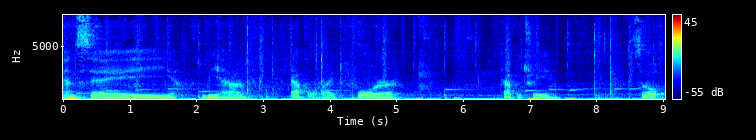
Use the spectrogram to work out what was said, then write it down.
and say we have apple, right? For apple tree. So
